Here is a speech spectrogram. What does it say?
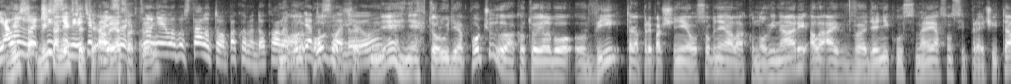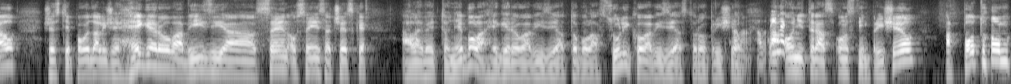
Ja vy sa, vy sa nechcete, ale ja sa chcem. No nie, lebo stále to opakujeme dokola, No, ale ľudia to pozor, však sledujú. Nie, nech to ľudia počujú, ako to je, lebo vy, teda prepačte, nie osobne, ale ako novinári, ale aj v denníku SME, ja som si prečítal, že ste povedali, že Hegerová vízia, sen o 76 ale veď to nebola Hegerová vízia, to bola Sulíková vízia, z ktorou prišiel. Áno, ale A inak- oni teraz, on s tým prišiel a potom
